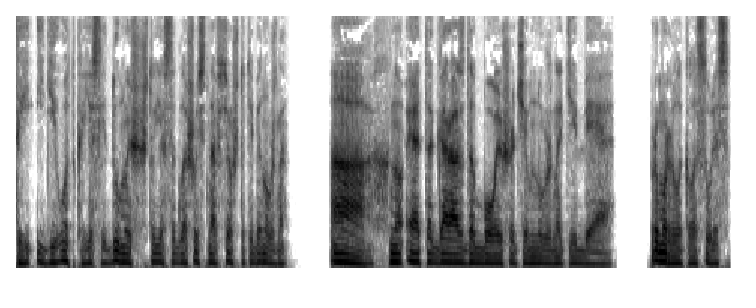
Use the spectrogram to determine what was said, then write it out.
«Ты идиотка, если думаешь, что я соглашусь на все, что тебе нужно». «Ах, но это гораздо больше, чем нужно тебе», — промурлыкала Сулис.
